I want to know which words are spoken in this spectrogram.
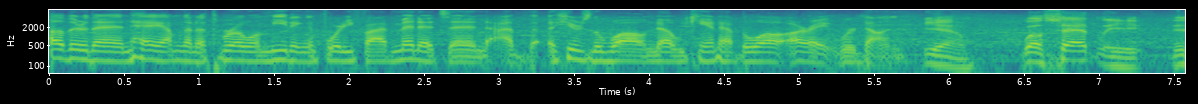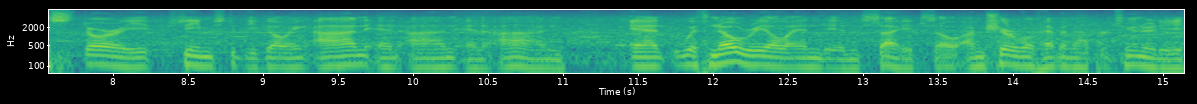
other than, hey, I'm going to throw a meeting in 45 minutes and I, uh, here's the wall. No, we can't have the wall. All right, we're done. Yeah. Well, sadly, this story seems to be going on and on and on and with no real end in sight. So I'm sure we'll have an opportunity,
